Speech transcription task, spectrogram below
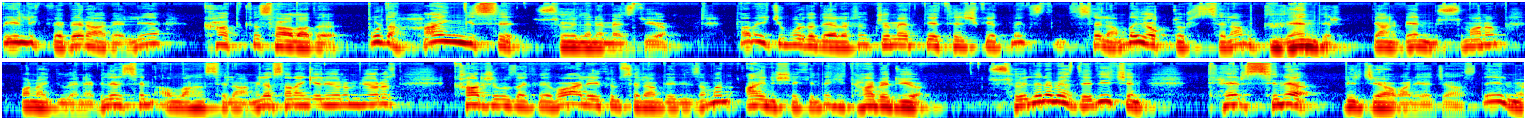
birlik ve beraberliğe katkı sağladığı. Burada hangisi söylenemez diyor. Tabii ki burada değerli arkadaşlar cömertliğe teşvik etmek selamda yoktur. Selam güvendir. Yani ben Müslümanım bana güvenebilirsin. Allah'ın selamıyla sana geliyorum diyoruz. Karşımızdaki de ve aleyküm selam dediği zaman aynı şekilde hitap ediyor. Söylenemez dediği için tersine bir cevap arayacağız değil mi?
